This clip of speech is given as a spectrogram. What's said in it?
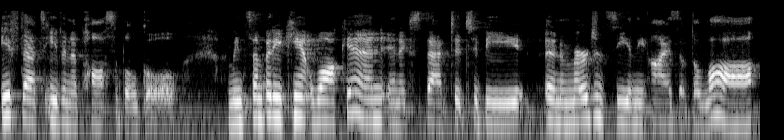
if that's even a possible goal. I mean, somebody can't walk in and expect it to be an emergency in the eyes of the law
